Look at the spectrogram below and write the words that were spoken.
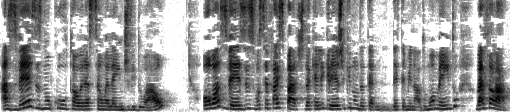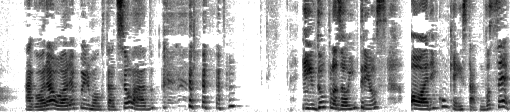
Às vezes no culto a oração ela é individual, ou às vezes você faz parte daquela igreja que num determinado momento vai falar: agora a hora pro irmão que está do seu lado em duplas ou em trios, Ore com quem está com você.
